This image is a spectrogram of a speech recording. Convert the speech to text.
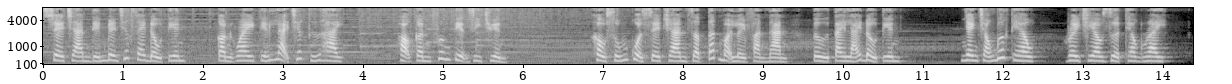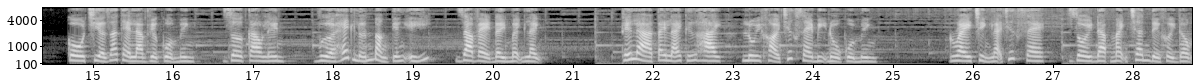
Sechan đến bên chiếc xe đầu tiên, còn Gray tiến lại chiếc thứ hai. Họ cần phương tiện di chuyển. Khẩu súng của Sechan dập tắt mọi lời phàn nàn từ tay lái đầu tiên. Nhanh chóng bước theo, Rachel rượt theo Gray. Cô chìa ra thẻ làm việc của mình, giơ cao lên, vừa hét lớn bằng tiếng Ý, ra vẻ đầy mệnh lệnh. Thế là tay lái thứ hai lùi khỏi chiếc xe bị đổ của mình. Gray chỉnh lại chiếc xe, rồi đạp mạnh chân để khởi động.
